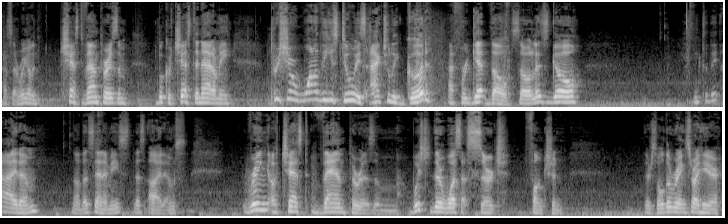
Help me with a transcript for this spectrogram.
has a Ring of Chest Vampirism, Book of Chest Anatomy, Pretty sure one of these two is actually good. I forget though. So let's go into the item No, that's enemies. That's items. Ring of Chest Vampirism. Wish there was a search function. There's all the rings right here.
